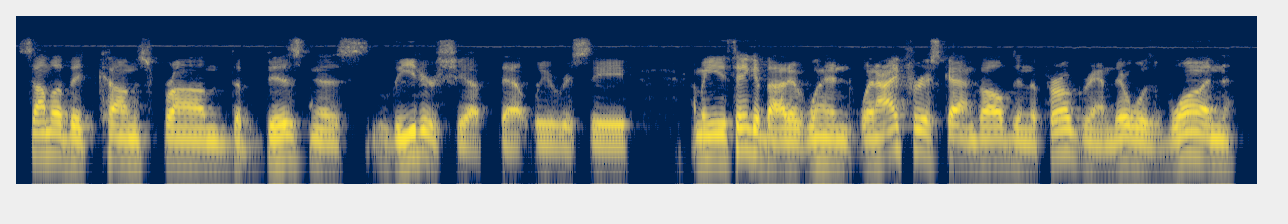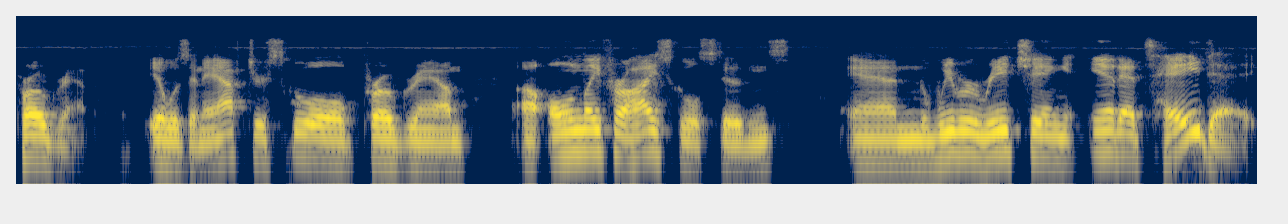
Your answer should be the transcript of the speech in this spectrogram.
some of it comes from the business leadership that we receive. I mean, you think about it when when I first got involved in the program, there was one program. It was an after school program uh, only for high school students. And we were reaching in its heyday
